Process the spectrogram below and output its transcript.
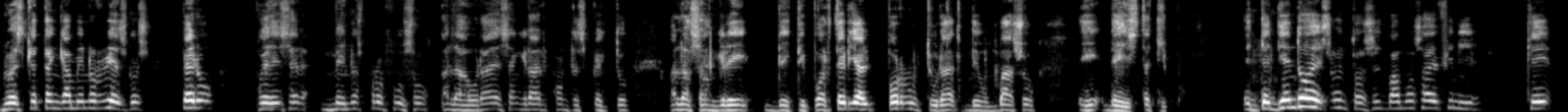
no es que tenga menos riesgos, pero puede ser menos profuso a la hora de sangrar con respecto a la sangre de tipo arterial por ruptura de un vaso eh, de este tipo. Entendiendo eso, entonces vamos a definir que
